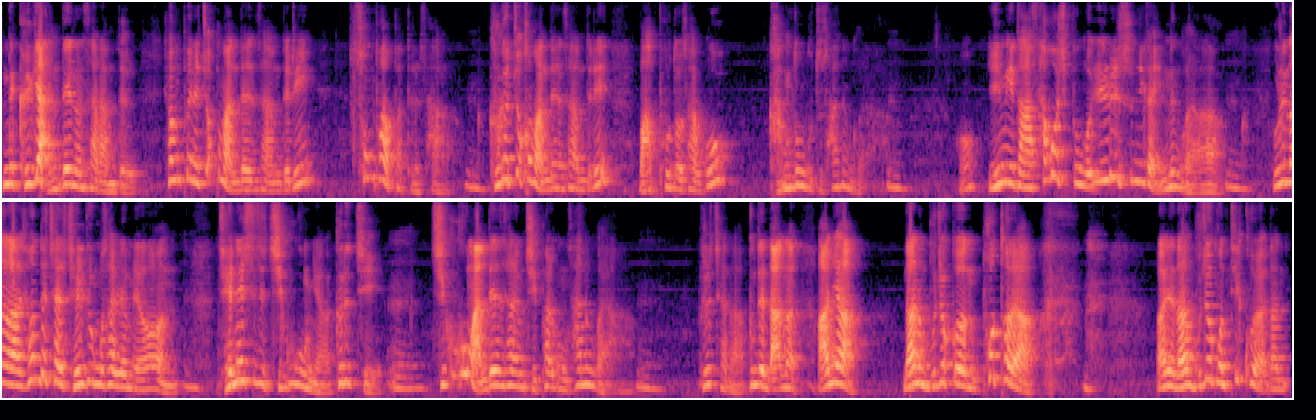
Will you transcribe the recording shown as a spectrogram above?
근데 그게 안 되는 사람들, 형편이 조금 안 되는 사람들이 송파 아파트를 사. 음. 그게 조금 안 되는 사람들이 마포도 사고 강동구도 사는 거야. 음. 어? 이미 다 사고 싶은 거 1, 2순위가 있는 거야. 음. 우리나라 현대차에서 제일 좋은 거 사려면 음. 제네시스 G90이야. 그렇지? 음. G90 안 되는 사람이 G80 사는 거야. 음. 그렇잖아. 근데 나는 아니야. 나는 무조건 포터야. 아니야. 난 무조건 티코야. 난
